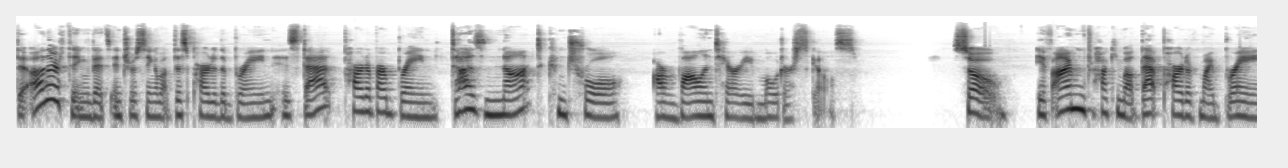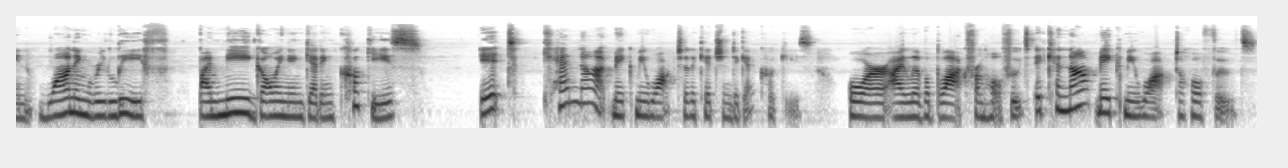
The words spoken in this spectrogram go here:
The other thing that's interesting about this part of the brain is that part of our brain does not control our voluntary motor skills. So, if I'm talking about that part of my brain wanting relief by me going and getting cookies, it cannot make me walk to the kitchen to get cookies. Or I live a block from Whole Foods. It cannot make me walk to Whole Foods.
